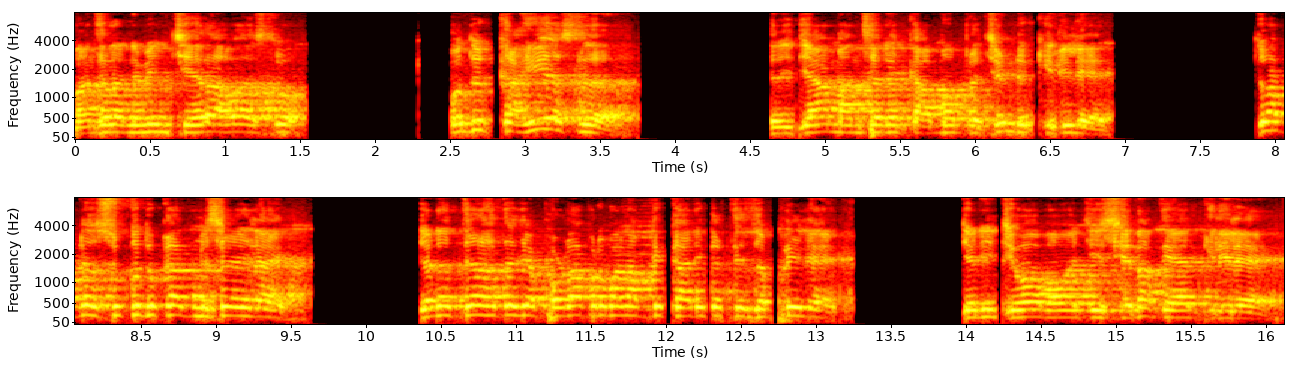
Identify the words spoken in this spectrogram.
माणसाला नवीन चेहरा हवा असतो. परंतु काही असलं तरी ज्या माणसाने कामं प्रचंड केलेली आहेत जो आपल्या सुखदुःखात मिसळलेला आहे ज्यानं त्या हाताच्या फोडाप्रमाणे आपले कार्यकर्ते जपलेले आहेत ज्यांनी जीवाभावाची सेना तयार केलेली आहे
